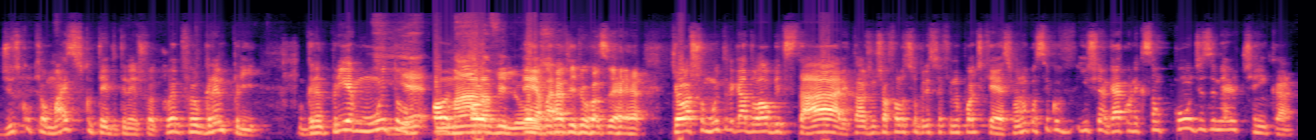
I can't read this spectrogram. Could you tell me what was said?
disco que eu mais escutei do Teenage Fan Club foi o Grand Prix. O Grand Prix é muito. é maravilhoso. É, maravilhoso, é. Que eu acho muito ligado lá ao Big Star e tal. A gente já falou sobre isso aqui no podcast, mas eu não consigo enxergar a conexão com o Disney Chain, cara.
